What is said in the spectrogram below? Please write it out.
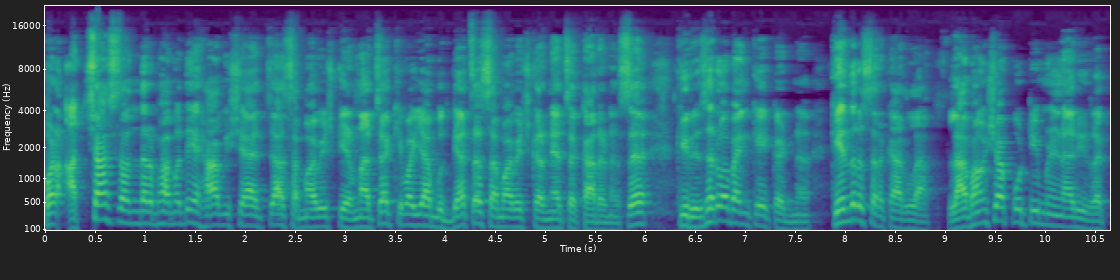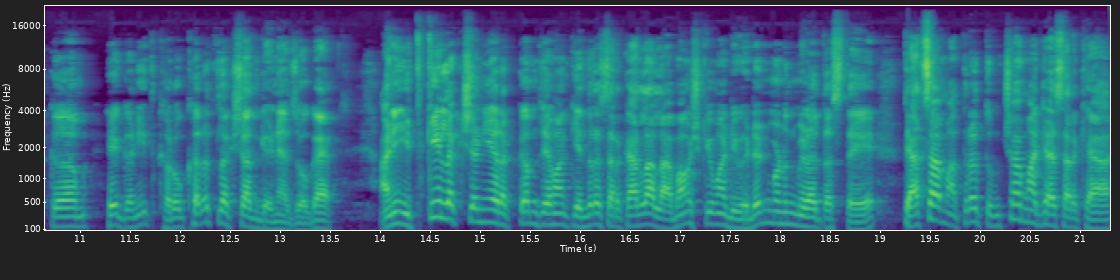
पण आजच्या संदर्भामध्ये हा विषयाचा समावेश करण्याचा किंवा या मुद्द्याचा समावेश करण्याचं कारण असं की रिझर्व्ह बँकेकडनं केंद्र सरकारला लाभांशापोटी मिळणारी रक्कम हे गणित खरोखरच लक्षात घेण्याजोगं आहे. आणि इतकी लक्षणीय रक्कम जेव्हा केंद्र सरकारला लाभांश किंवा डिव्हिडंड म्हणून मिळत असते त्याचा मात्र तुमच्या माझ्यासारख्या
